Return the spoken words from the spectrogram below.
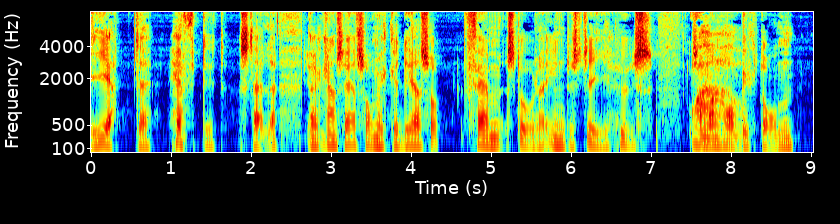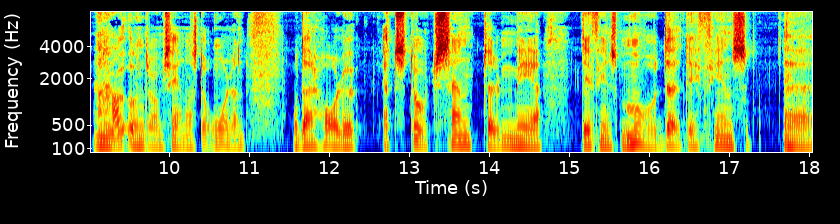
jättehäftigt ställe. Jag kan säga så mycket, det är alltså fem stora industrihus som man har byggt om nu Jaha. under de senaste åren. Och där har du ett stort center med, det finns mode, det finns eh,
